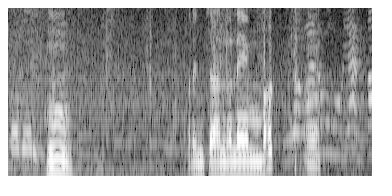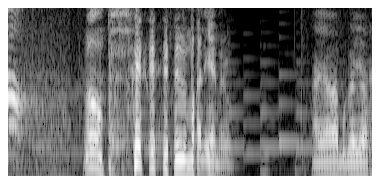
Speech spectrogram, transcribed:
strawberry. Hmm. Rencana nembak. Oh, lumayan. Ayo bergayar.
